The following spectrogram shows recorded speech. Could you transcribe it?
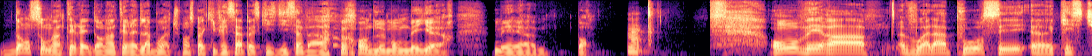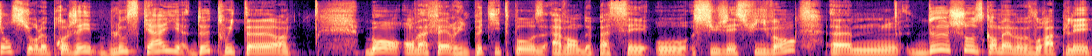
dans son intérêt, dans l'intérêt de la boîte. Je pense pas qu'il fait ça parce qu'il se dit ça va rendre le monde meilleur, mais euh, bon. Ouais. On verra. Voilà pour ces euh, questions sur le projet Blue Sky de Twitter. Bon, on va faire une petite pause avant de passer au sujet suivant. Euh, deux choses quand même à vous rappeler,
